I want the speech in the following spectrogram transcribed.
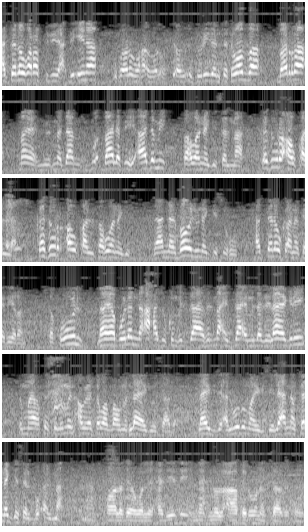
حتى لو غرقت ب- بإناء وتريد أن تتوضأ برا ما دام بال فيه آدمي فهو نجس الماء. كثر أو قل. كثر أو قل فهو نجس لأن البول ينجسه حتى لو كان كثيرا. تقول لا يبولن أحدكم في الداء في الماء الدائم الذي لا يجري ثم يغتسل منه أو يتوضأ منه. لا يجوز هذا. لا يجزي الوضوء ما يجزي لأنه تنجس الماء. نعم. قال في أول الحديث نحن الآخرون السابقون.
